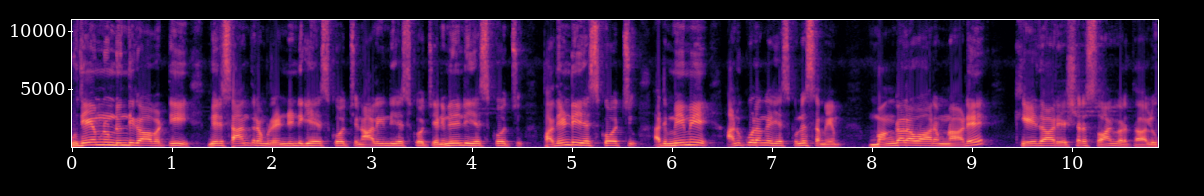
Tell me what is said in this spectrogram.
ఉదయం నుండి ఉంది కాబట్టి మీరు సాయంత్రం రెండింటికి చేసుకోవచ్చు నాలుగింటి చేసుకోవచ్చు ఎనిమిదింటికి చేసుకోవచ్చు పదింటికి చేసుకోవచ్చు. అది మేమే అనుకూలంగా చేసుకునే సమయం. మంగళవారం నాడే కేదారేశ్వర స్వామి వ్రతాలు.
